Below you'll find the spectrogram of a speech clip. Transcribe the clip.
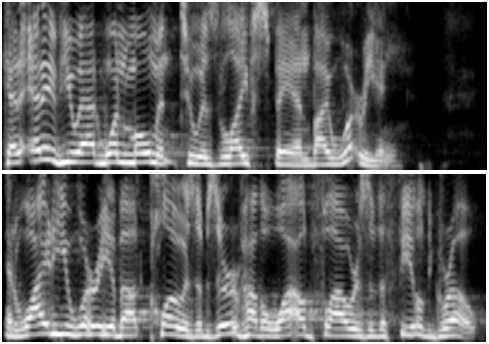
Can any of you add one moment to his lifespan by worrying? And why do you worry about clothes? Observe how the wildflowers of the field grow.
